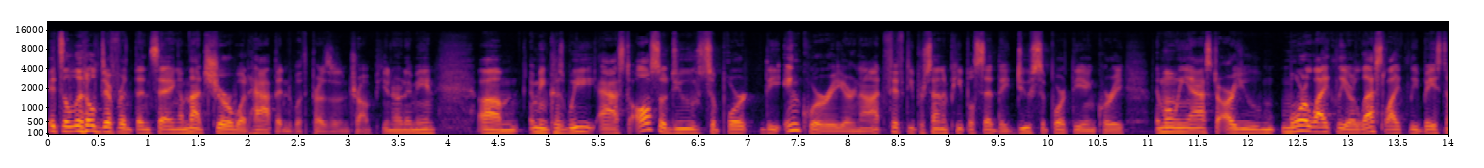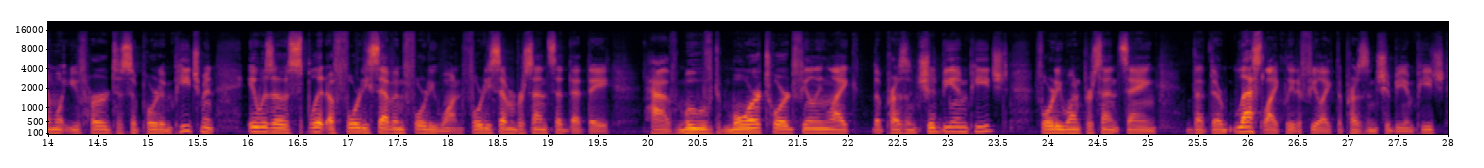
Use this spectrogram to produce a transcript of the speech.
It's a little different than saying, I'm not sure what happened with President Trump. You know what I mean? Um, I mean, because we asked also, do you support the inquiry or not? 50% of people said they do support the inquiry. And when we asked, are you more likely or less likely based on what you've heard to support impeachment, it was a split of 47 41. 47% said that they have moved more toward feeling like the president should be impeached, 41% saying that they're less likely to feel like the president should be impeached.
